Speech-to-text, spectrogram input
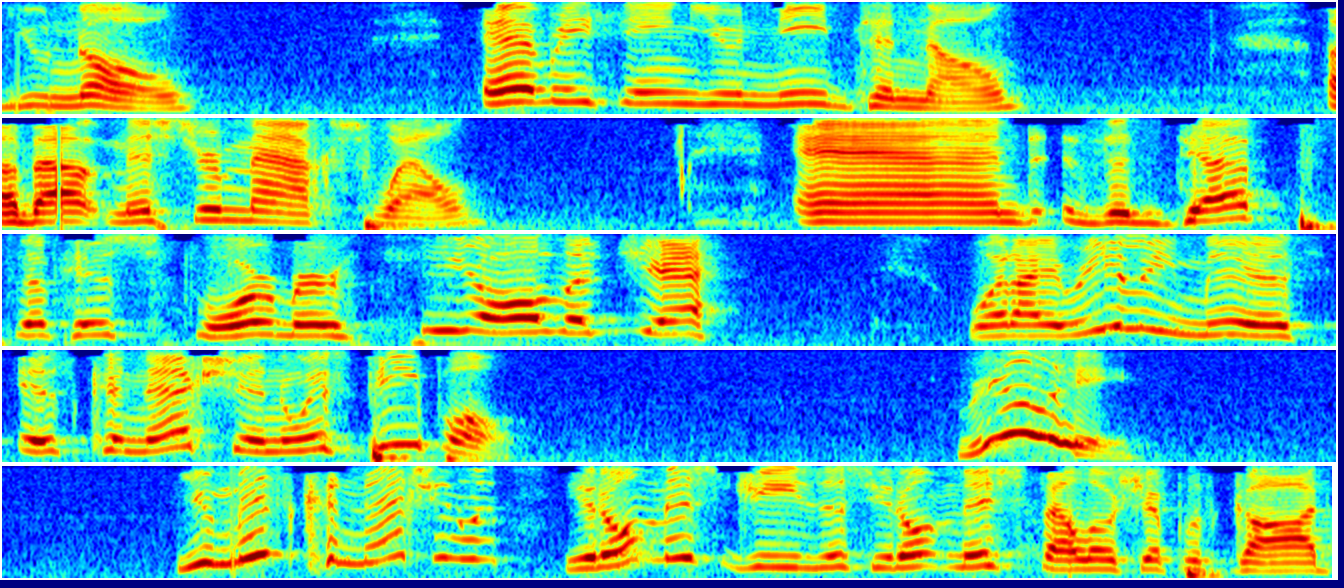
you know everything you need to know about Mr. Maxwell and the depth of his former theology. What I really miss is connection with people. Really? You miss connection with, you don't miss Jesus. You don't miss fellowship with God.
